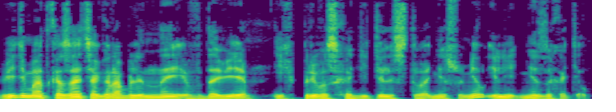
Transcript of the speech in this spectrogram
Видимо, отказать ограбленной вдове их превосходительство не сумел или не захотел.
